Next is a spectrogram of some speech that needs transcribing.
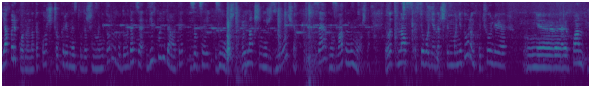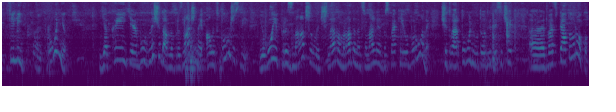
я переконана також, що керівництву Держфінмоніторингу доведеться відповідати за цей злочин, бо інакше ніж злочин це назвати не можна. І от в нас сьогодні Держфінмоніторинг очолює е, пан Філіп Пронін, який був нещодавно призначений, але в тому числі його і призначили членом Ради національної безпеки і оборони 4 лютого 2025 року.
